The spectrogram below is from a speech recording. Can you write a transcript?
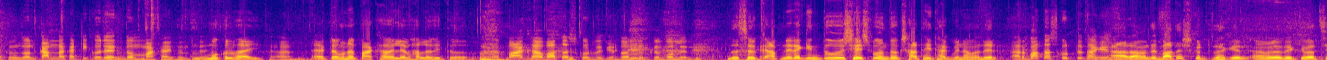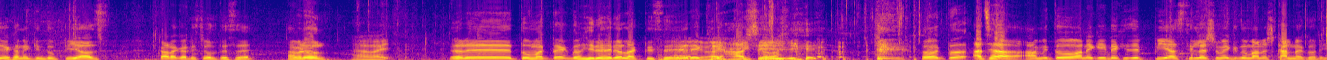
এখন যখন কান্নাকাটি করে একদম মাখায় ফেলছে মুকুল ভাই হ্যাঁ, একটা মনে হয় পাখা হলে ভালো হইতো। পাখা বাতাস করবে কে? দর্শককে বলেন। দর্শক আপনারা কিন্তু শেষ পর্যন্ত সাথেই থাকবেন আমাদের। আর বাতাস করতে থাকেন। আর আমাদের বাতাস করতে থাকেন। আমরা দেখতে পাচ্ছি এখানে কিন্তু পেঁয়াজ কাটাকাটি চলতেছে। আমিরুল? হ্যাঁ ভাই। আরে তোমাকে তো একদম হিরো হিরো লাগতেছে। আরে কি হাসি। তো আচ্ছা আমি তো অনেকেই দেখি যে পেঁয়াজ তিলার সময় কিন্তু মানুষ কান্না করে।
